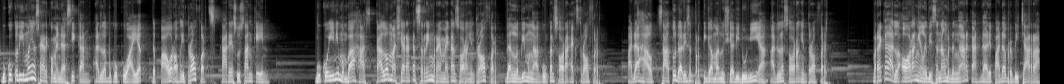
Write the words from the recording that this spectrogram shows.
Buku kelima yang saya rekomendasikan adalah buku Quiet, The Power of Introverts, karya Susan Cain. Buku ini membahas kalau masyarakat sering meremehkan seorang introvert dan lebih mengagungkan seorang ekstrovert. Padahal, satu dari sepertiga manusia di dunia adalah seorang introvert. Mereka adalah orang yang lebih senang mendengarkan daripada berbicara.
